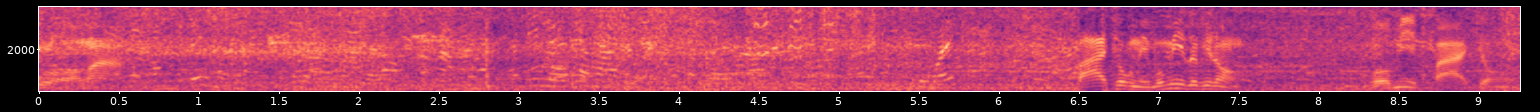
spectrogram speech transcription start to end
กลัวมาก สวย ปลา ช่วงนี้บ่มีเลยพี่น้องบ่มีปลาช่วงนี้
